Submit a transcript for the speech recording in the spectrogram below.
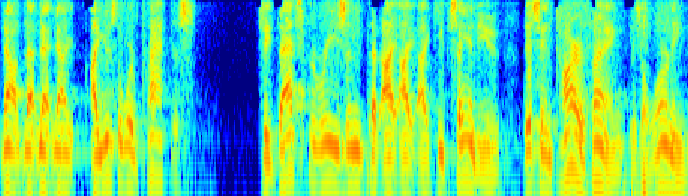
now, now, now, I use the word practice. See, that's the reason that I, I, I keep saying to you, this entire thing is a learning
